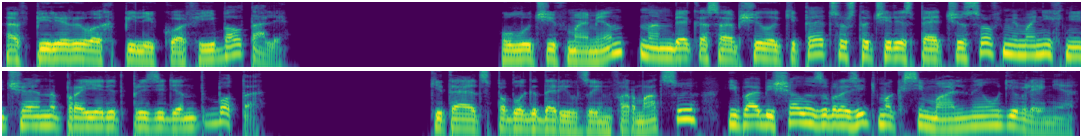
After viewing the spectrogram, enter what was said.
а в перерывах пили кофе и болтали. Улучив момент, Намбека сообщила китайцу, что через пять часов мимо них нечаянно проедет президент Бота. Китаец поблагодарил за информацию и пообещал изобразить максимальное удивление.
